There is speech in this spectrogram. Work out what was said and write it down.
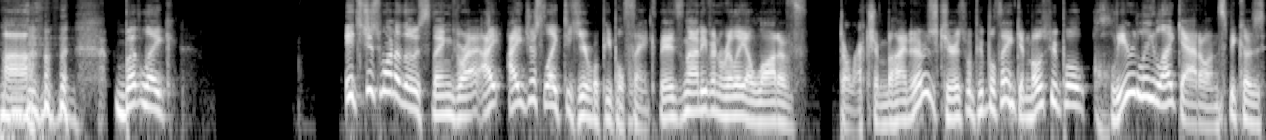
Um, but like. It's just one of those things where I, I, I just like to hear what people think. There's not even really a lot of direction behind it. I was just curious what people think. And most people clearly like add-ons because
